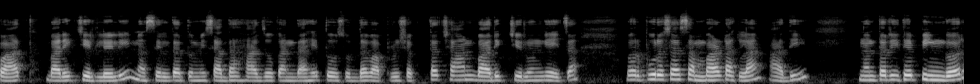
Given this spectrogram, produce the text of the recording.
पात बारीक चिरलेली. नसेल तर तुम्ही साधा हा जो कांदा आहे तो सुद्धा वापरू शकता. छान बारीक चिरून घ्यायचा. भरपूर असा संभार टाकला आधी. नंतर इथे पिंगर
